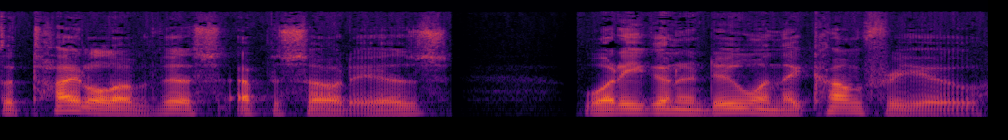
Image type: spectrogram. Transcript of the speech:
The title of this episode is What Are You Going to Do When They Come For You?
